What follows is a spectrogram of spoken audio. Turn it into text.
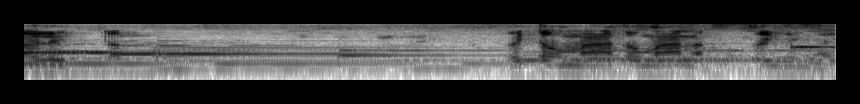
ơi lên ơi tô má tô má là khơi nhìn này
